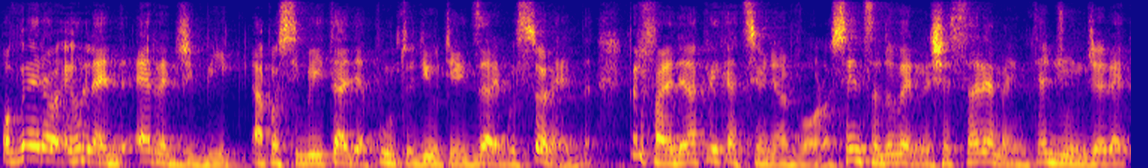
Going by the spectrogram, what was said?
ovvero è un LED RGB, la possibilità di appunto di utilizzare questo LED per fare delle applicazioni al volo senza dover necessariamente aggiungere aggiungere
